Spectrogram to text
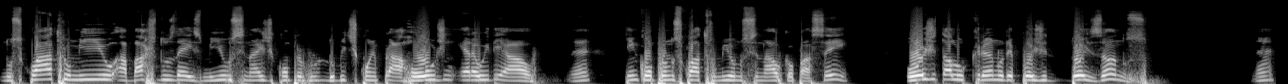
nos 4 mil, abaixo dos 10 mil, sinais de compra do Bitcoin para holding era o ideal. Né? Quem comprou nos 4 mil no sinal que eu passei, hoje está lucrando depois de dois anos né,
